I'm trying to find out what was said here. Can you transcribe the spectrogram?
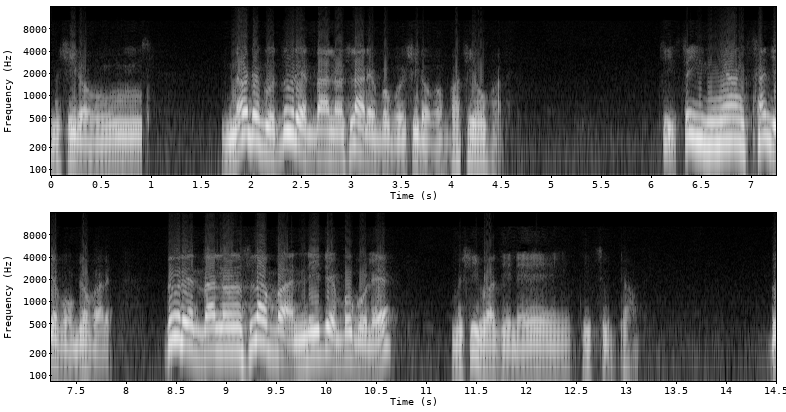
မရှိတော့ဘူးနောက်တစ်ခုသူ့ရဲ့တာလွန်လှတဲ့ပုဂ္ဂိုလ်ရှိတော့ဘာဖြစ်အောင်ပါလဲကြည့်စိတ်ဉာဏ်ဆန်းကျက်ပုံပြောပါလေ သူ့ရဲ့တာလွန်လှပနေတဲ့ပုဂ္ဂိုလ်လည်းမရှိပါစေနဲ့ဒီစုတောင်းသူ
